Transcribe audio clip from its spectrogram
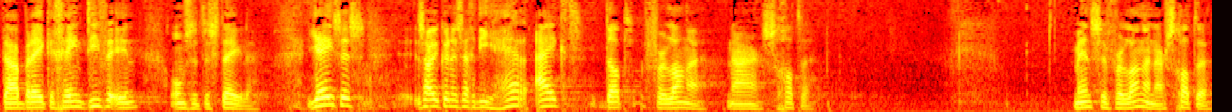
Daar breken geen dieven in om ze te stelen. Jezus, zou je kunnen zeggen, die herijkt dat verlangen naar schatten. Mensen verlangen naar schatten.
